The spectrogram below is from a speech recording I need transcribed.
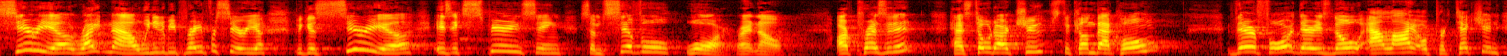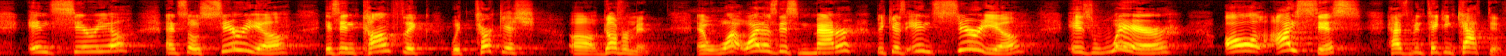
Syria, right now, we need to be praying for Syria because Syria is experiencing some civil war right now. Our president has told our troops to come back home. Therefore, there is no ally or protection in Syria. And so Syria is in conflict with Turkish uh, government. And why, why does this matter? Because in Syria is where all ISIS has been taken captive.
